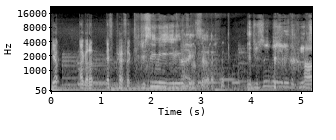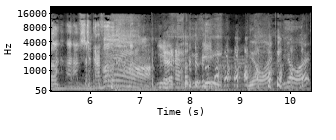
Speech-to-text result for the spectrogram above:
Yep, I got it. It's perfect. Did you see me eating the Nice. pizza? Did you see me eating the pizza? Um, I'm sick of Ah, Yeah. you know what? You know what?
